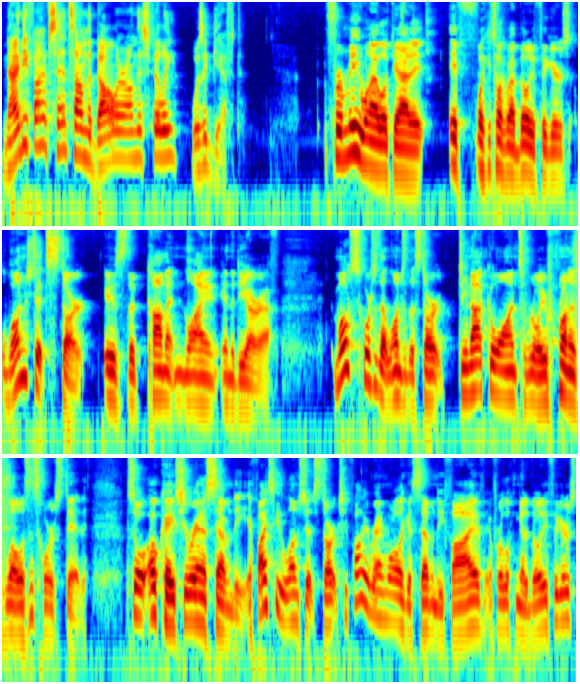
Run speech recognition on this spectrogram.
95 cents on the dollar on this filly was a gift. For me, when I look at it, if like you talk about ability figures, lunged at start is the comment line in the DRF. Most horses that lunge at the start do not go on to really run as well as this horse did. So okay, she ran a 70. If I see lunged at start, she probably ran more like a 75 if we're looking at ability figures,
